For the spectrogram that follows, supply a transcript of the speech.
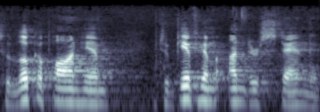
to look upon him to give him understanding.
